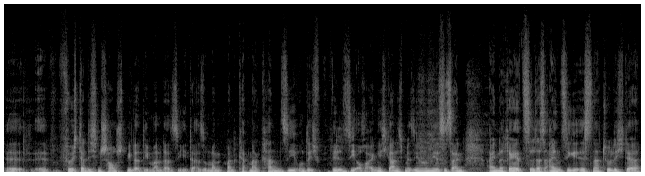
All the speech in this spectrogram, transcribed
äh, äh, fürchterlichen Schauspieler, die man da sieht. Also man, man, kann, man kann sie und ich will sie auch eigentlich gar nicht mehr sehen. Und mir ist es ein, ein Rätsel. Das Einzige ist natürlich der,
